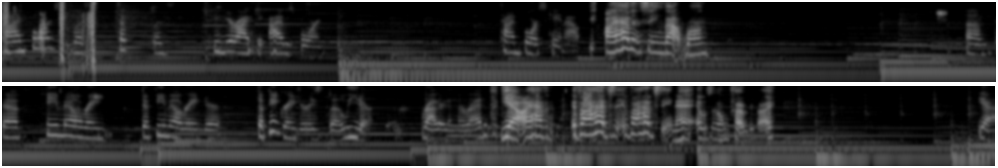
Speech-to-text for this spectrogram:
Time Force was took was the year I I was born. Time Force came out. I haven't seen that one. Um, the female rain, the female ranger, the pink ranger is the leader, rather than the red. Yeah, I haven't. If I have, if I have seen it, it was a long time ago. Yeah.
